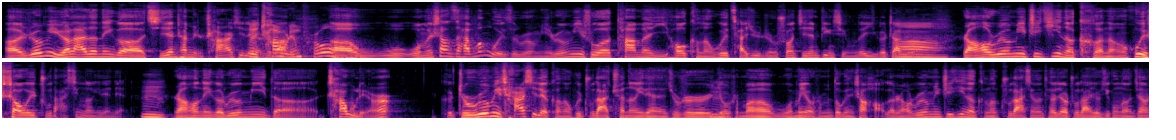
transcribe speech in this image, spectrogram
呃，realme 原来的那个旗舰产品是 X 系列，叉五零 Pro 呃，我我们上次还问过一次 realme，realme 说他们以后可能会采取这种双旗舰并行的一个战略。啊，然后 realme GT 呢可能会稍微主打性能一点点，嗯，然后那个 realme 的叉五零。就是 realme X 系列可能会主打全能一点点，就是有什么、我们有什么都给你上好的。然后 realme GT 呢，可能主打性能调教、主打游戏功能，像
